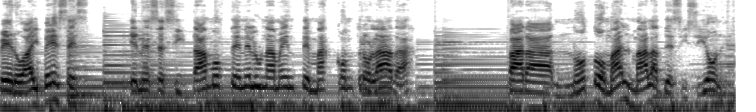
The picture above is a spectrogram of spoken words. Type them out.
pero hay veces que necesitamos tener una mente más controlada para no tomar malas decisiones.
